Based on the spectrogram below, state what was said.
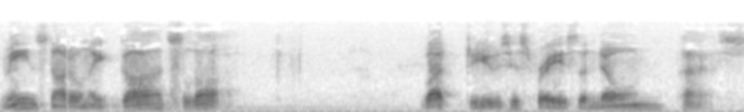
means not only God's law, but, to use his phrase, the known past,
